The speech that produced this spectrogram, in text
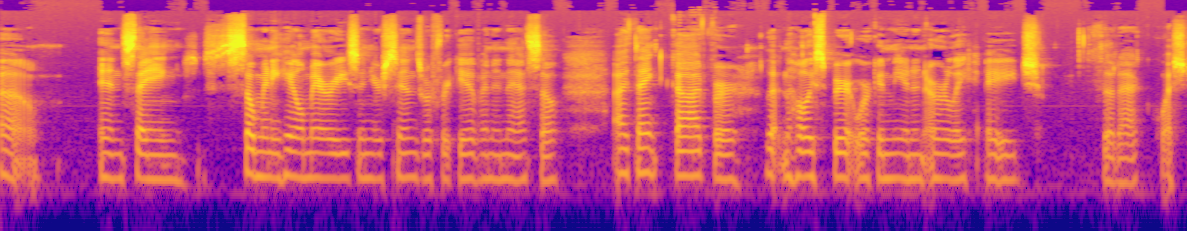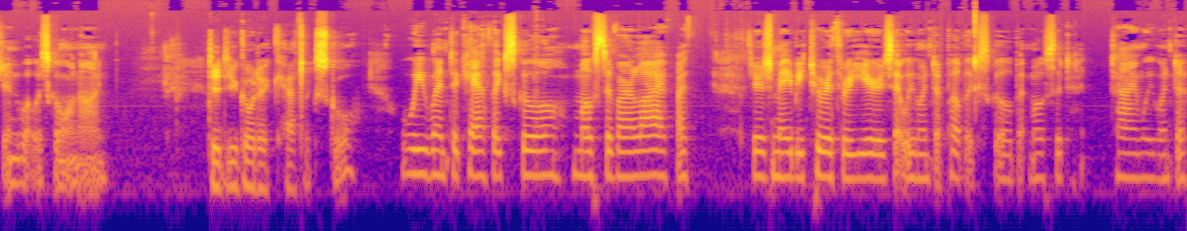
Uh, and saying so many Hail Marys and your sins were forgiven and that. So I thank God for letting the Holy Spirit work in me in an early age so that I questioned what was going on. Did you go to Catholic school? We went to Catholic school most of our life. I, there's maybe two or three years that we went to public school, but most of the time we went to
